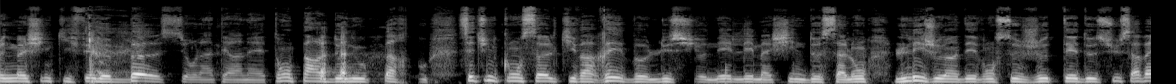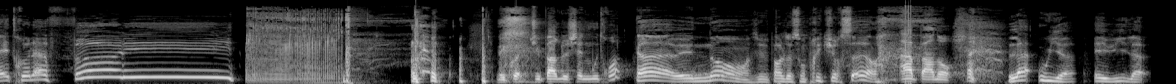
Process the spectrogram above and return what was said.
Une machine qui fait le buzz sur l'internet. On parle de nous partout. C'est une console qui va révolutionner les machines de salon. Les jeux indés vont se jeter dessus. Ça va être la folie. Mais quoi, tu parles de Shenmue 3 Ah mais non, je parle de son précurseur. Ah pardon. la Ouya. Et oui, la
